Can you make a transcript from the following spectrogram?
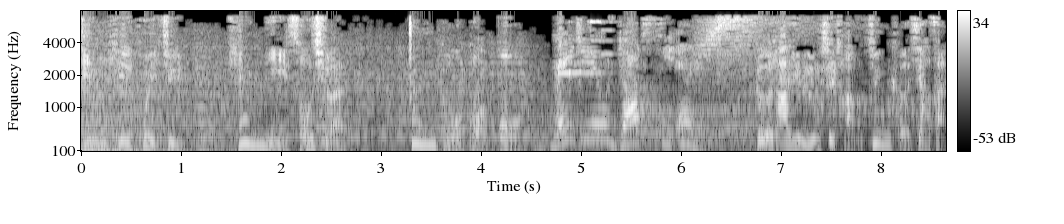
精品汇聚，听你所选，中国广播。radio.cn。各大应用市场均可下载。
